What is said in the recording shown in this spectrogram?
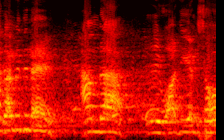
আগামী দিনে আমরা এই অডিয়েন্স সহ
